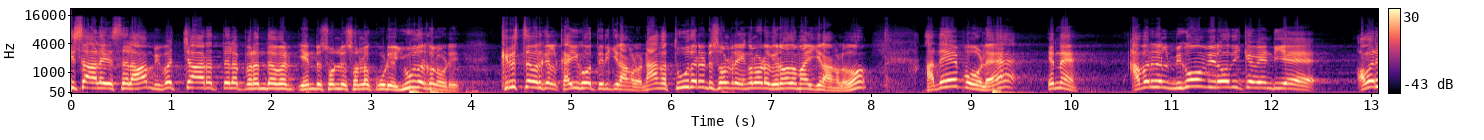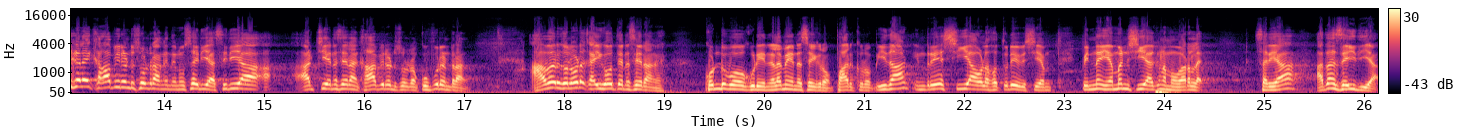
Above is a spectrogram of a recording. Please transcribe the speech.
ஈசா அலைஹிஸ்ஸலாம் விபச்சாரத்தில் பிறந்தவர் என்று சொல்லி சொல்லக்கூடிய யூதர்களோடு கிறிஸ்தவர்கள் கைகோத்து இருக்கிறாங்களோ நாங்கள் தூதர் என்று சொல்கிற எங்களோட விரோதமாகிக்கிறாங்களோ அதே போல் என்ன? அவர்கள் மிகவும் விரோதிக்க வேண்டிய அவர்களே காபீர் என்று சொல்கிறாங்க இந்த நுசரியா சிரியா ஆட்சி என்ன செய்கிறாங்க காபீர் என்று சொல்கிறாங்க குஃபுர்ன்றாங்க அவர்களோட கைகோத்து என்ன செய்கிறாங்க கொண்டு போகக்கூடிய நிலைமை என்ன செய்கிறோம்? பார்க்கிறோம். இதுதான் இன்றைய ஷியா உலகத்துடைய விஷயம். பின்ன யமன் ஷியாவுக்கு நம்ம வரல. சரியா? அதான் செய்தியா.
